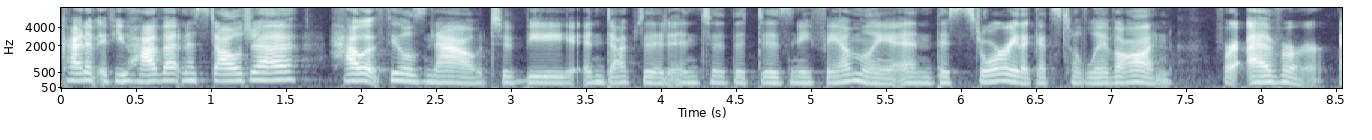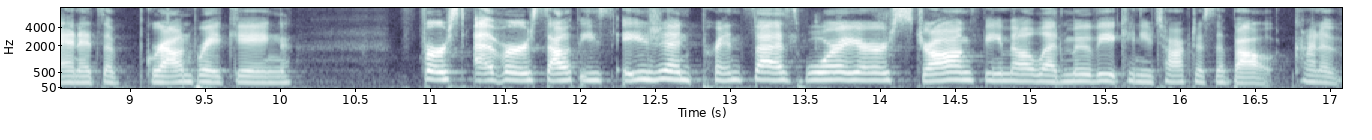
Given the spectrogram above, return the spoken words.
kind of if you have that nostalgia, how it feels now to be inducted into the Disney family and this story that gets to live on forever. And it's a groundbreaking first ever Southeast Asian princess warrior strong female led movie. Can you talk to us about kind of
